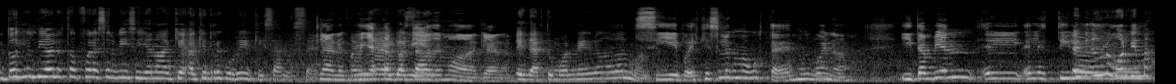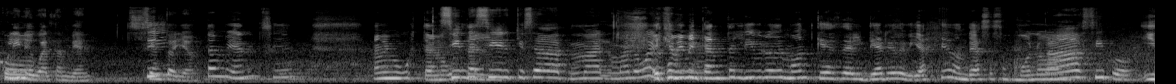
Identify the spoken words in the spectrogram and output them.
Dos y el diablo están fuera de servicio y ya no hay que, a quién recurrir, quizás, no sé. Claro, como ya está pasado de moda, claro. Es dar tu humor negro a Don Montt. Sí, pues es que eso es lo que me gusta, es muy bueno. Y también el, el estilo... Es un humor bien masculino igual también, Sí, siento yo. También, sí. A mí me gusta, me Sin gusta el- decir que sea mal, malo bueno. es que a mí me encanta el libro de Montt que es del diario de viaje, donde hace esos monos. Ah, sí, po. Y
